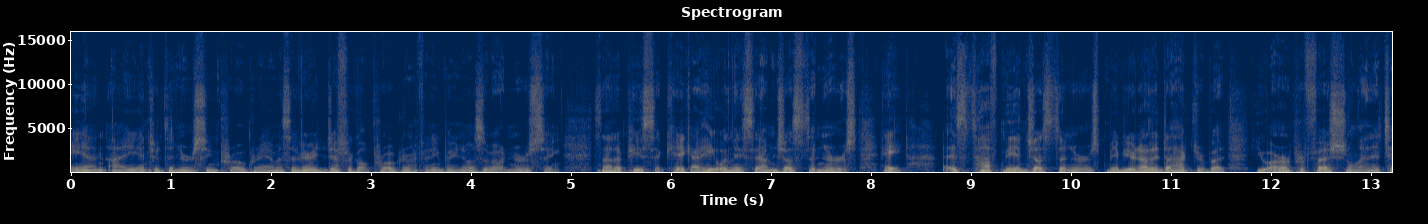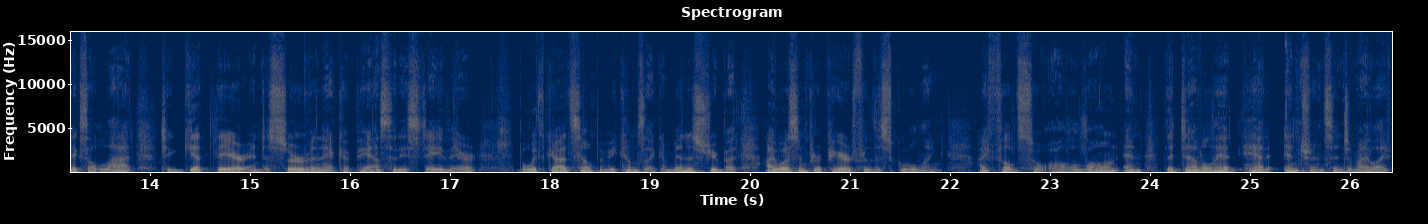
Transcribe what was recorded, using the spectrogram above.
and I entered the nursing program. It's a very difficult program if anybody knows about nursing. It's not a piece of cake. I hate when they say I'm just a nurse. Hey, it's tough being just a nurse. Maybe you're not a doctor, but you are a professional, and it takes a lot to get there and to serve in that capacity, stay there. But with God's help, it becomes like a ministry. But I wasn't prepared for the schooling. I felt so all alone, and the devil had had entrance into my life,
